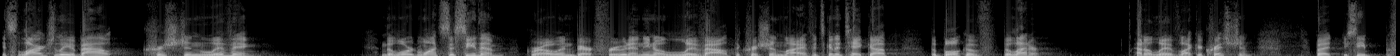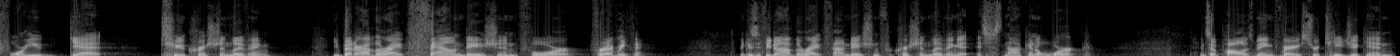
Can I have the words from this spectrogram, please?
it's largely about Christian living. And the Lord wants to see them grow and bear fruit and, you know, live out the Christian life. It's going to take up the bulk of the letter how to live like a Christian. But you see, before you get to Christian living, you better have the right foundation for, for everything. Because if you don't have the right foundation for Christian living, it, it's just not going to work. And so Paul is being very strategic in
